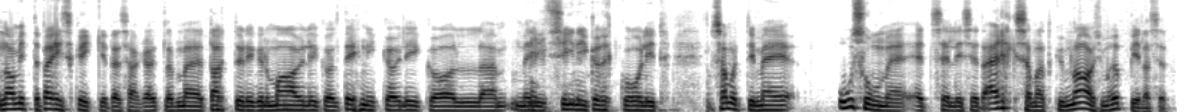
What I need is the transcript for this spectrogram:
no mitte päris kõikides, aga ütleme Tartu Ülikool, Maaülikool, Tehnikaülikool, äh, meditsiinikõrgkoolid, samuti me usume, et sellised ärksamad gümnaasiumiõpilased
